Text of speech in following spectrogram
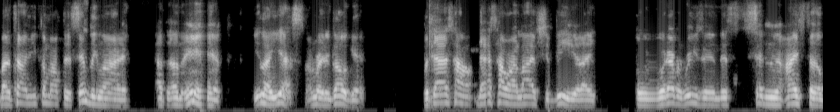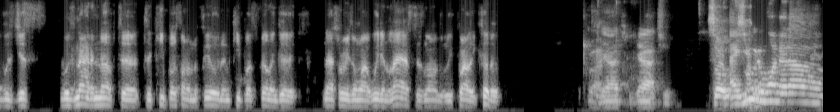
By the time you come off the assembly line at the other end, you're like, yes, I'm ready to go again. But that's how that's how our lives should be. Like for whatever reason, this sitting in the ice tub was just was not enough to to keep us on the field and keep us feeling good. And that's the reason why we didn't last as long as we probably could have. Right. Got you, got you. So, and so- you were the one that uh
